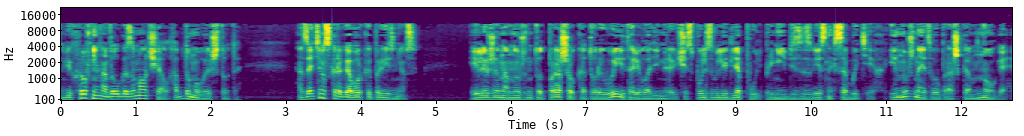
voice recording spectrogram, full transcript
Вихров ненадолго замолчал, обдумывая что-то. А затем скороговоркой произнес. Или же нам нужен тот порошок, который вы, Виталий Владимирович, использовали для пуль при небезызвестных событиях. И нужно этого порошка много.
